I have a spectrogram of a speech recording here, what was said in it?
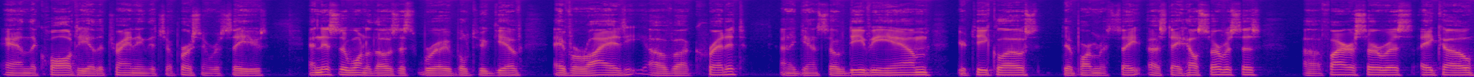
and the quality of the training that a person receives. And this is one of those that we're able to give a variety of uh, credit. And again, so DVM, your TCLOS, Department of State, uh, State Health Services, uh, Fire Service, ACO,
